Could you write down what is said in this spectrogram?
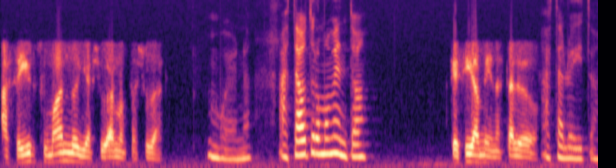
a seguir sumando y ayudarnos a ayudar. Bueno, hasta otro momento. Que sigan bien, hasta luego. Hasta luego.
